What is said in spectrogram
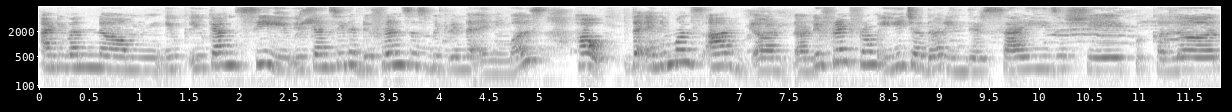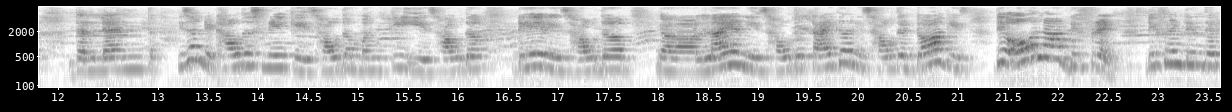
and even um, you you can see you can see the differences between the animals. How the animals are uh, different from each other in their size, shape, color, the length, isn't it? How the snake is, how the monkey is, how the deer is, how the uh, lion is, how the tiger is, how the dog is. They all are different. Different in their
